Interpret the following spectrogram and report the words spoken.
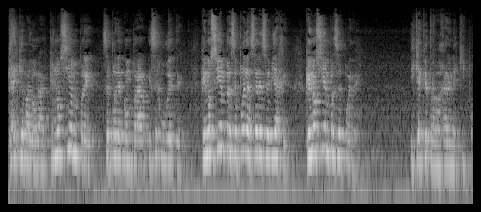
que hay que valorar, que no siempre se puede comprar ese juguete, que no siempre se puede hacer ese viaje, que no siempre se puede y que hay que trabajar en equipo.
